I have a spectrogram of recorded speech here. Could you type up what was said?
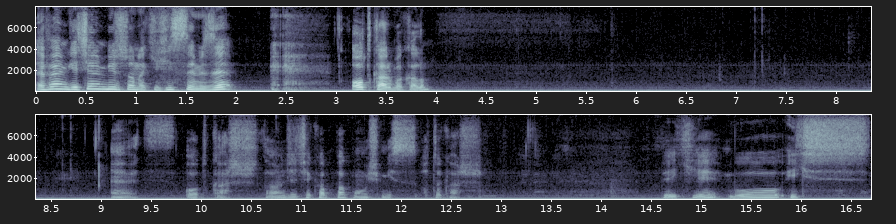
Efendim geçelim bir sonraki hissemize. Otkar bakalım. Evet, Otkar. Daha önce check-up bakmamış mıyız Otkar? Peki bu X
